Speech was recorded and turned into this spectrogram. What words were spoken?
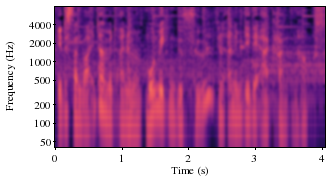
geht es dann weiter mit einem mulmigen Gefühl in einem DDR-Krankenhaus.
